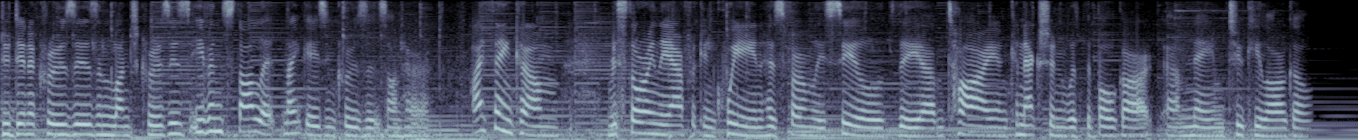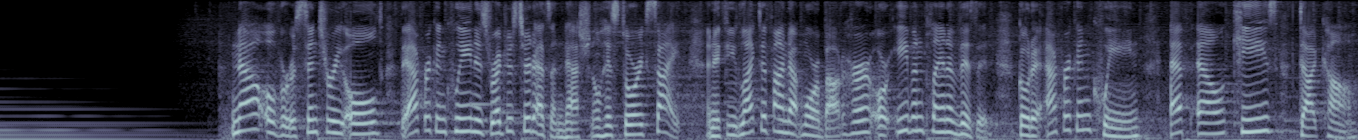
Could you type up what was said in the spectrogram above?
do dinner cruises and lunch cruises, even starlit night gazing cruises on her. I think um, restoring the African Queen has firmly sealed the um, tie and connection with the Bogart um, name to Key Largo. Now over a century old, the African Queen is registered as a National Historic Site. And if you'd like to find out more about her or even plan a visit, go to AfricanQueenFLKeys.com.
